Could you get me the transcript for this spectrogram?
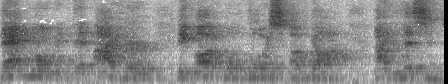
that moment that I heard the audible voice of God. I listened.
